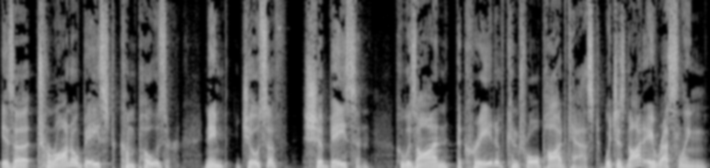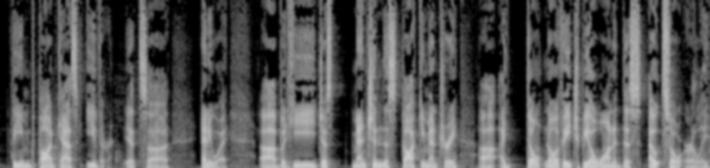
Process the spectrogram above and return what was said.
is a Toronto based composer named Joseph Shabason, who was on the Creative Control podcast, which is not a wrestling themed podcast either. It's, uh, anyway, uh, but he just mentioned this documentary. Uh, I don't know if HBO wanted this out so early,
